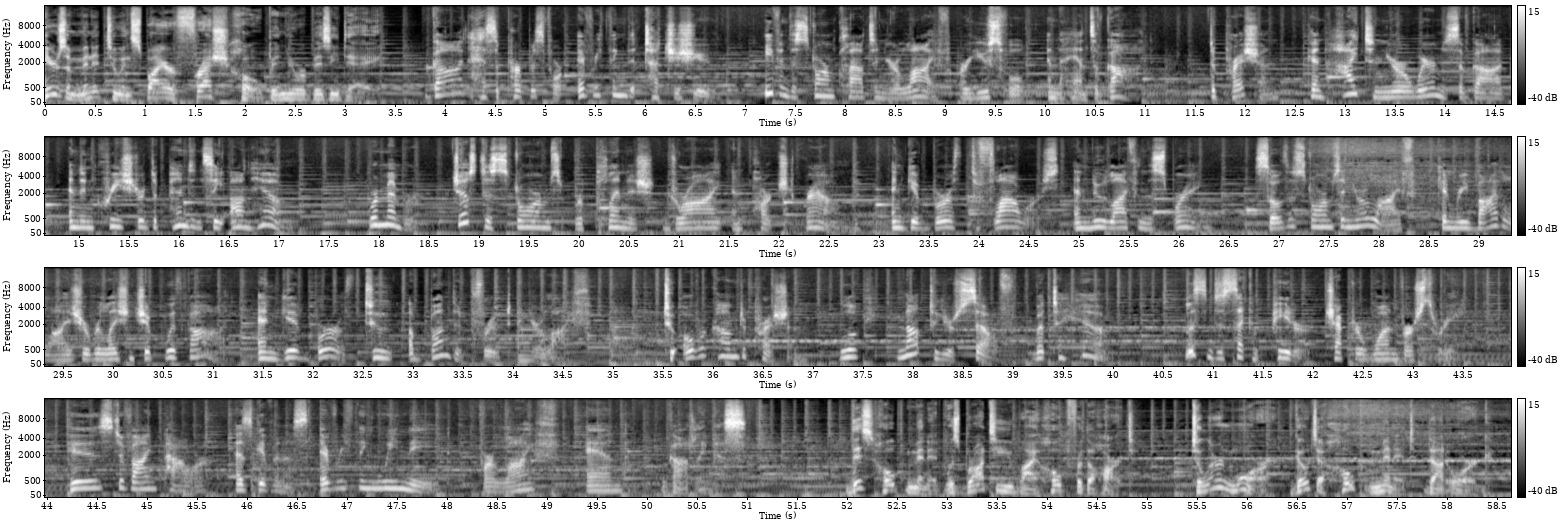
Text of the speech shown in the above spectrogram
Here's a minute to inspire fresh hope in your busy day. God has a purpose for everything that touches you. Even the storm clouds in your life are useful in the hands of God. Depression can heighten your awareness of God and increase your dependency on Him. Remember, just as storms replenish dry and parched ground and give birth to flowers and new life in the spring, so the storms in your life can revitalize your relationship with God and give birth to abundant fruit in your life. To overcome depression, look not to yourself, but to Him. Listen to 2 Peter chapter 1 verse 3. His divine power has given us everything we need for life and godliness. This Hope Minute was brought to you by Hope for the Heart. To learn more, go to hopeminute.org.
